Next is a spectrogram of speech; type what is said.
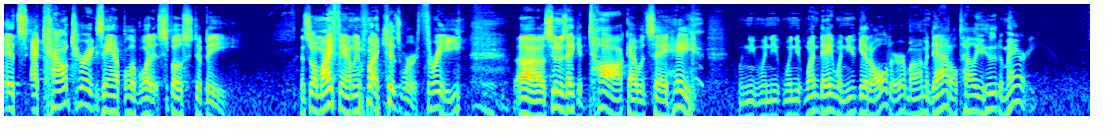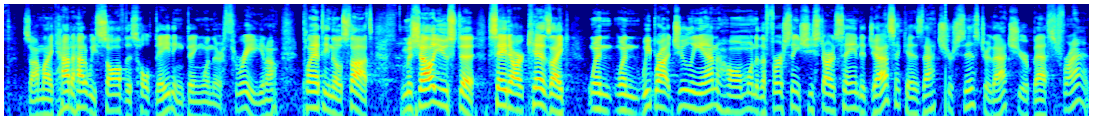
it's a counterexample of what it's supposed to be. And so, my family, when my kids were three, uh, as soon as they could talk, I would say, hey, when you, when you, when you, one day when you get older, mom and dad will tell you who to marry. So I'm like, how do, how do we solve this whole dating thing when they're three? You know, planting those thoughts. Michelle used to say to our kids, like, when, when we brought Julianne home, one of the first things she started saying to Jessica is, That's your sister, that's your best friend.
